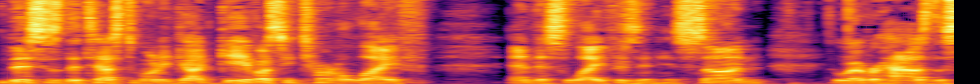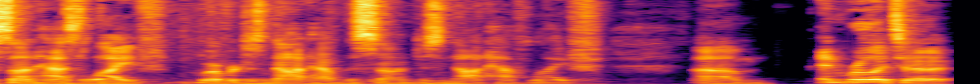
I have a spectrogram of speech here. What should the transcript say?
This is the testimony God gave us eternal life, and this life is in his Son. Whoever has the Son has life. Whoever does not have the Son does not have life. Um, and really to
